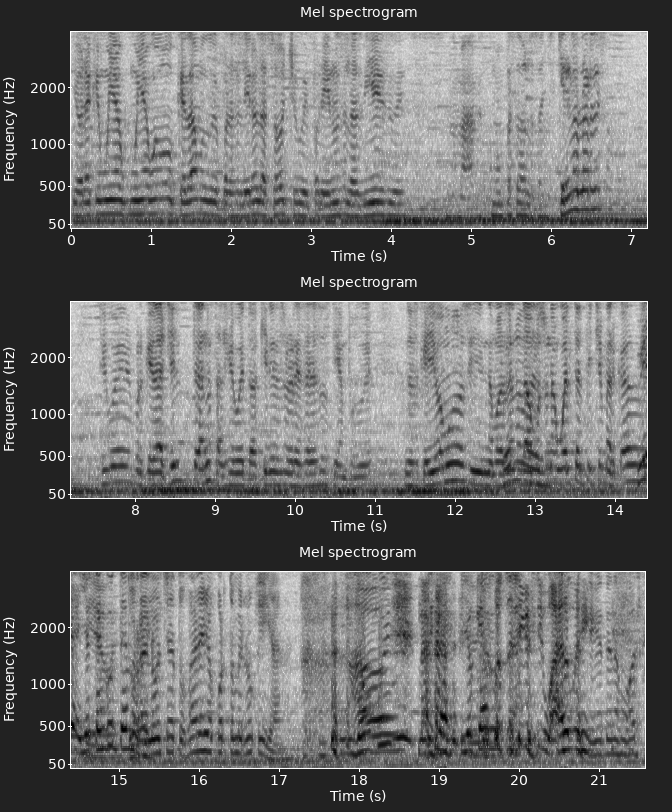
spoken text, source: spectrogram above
Y ahora que muy a, muy a huevo quedamos, güey, para salir a las 8, güey, para irnos a las 10, güey. No mames, cómo han pasado los años. ¿Quieren hablar de eso? Sí, güey, porque la chile te da nostalgia, güey. Todavía quieres regresar a esos tiempos, güey. Los que íbamos y nada más Bueno, damos eh, una vuelta al pinche mercado. Mira, yo ya, tengo un tema. Tú güey. renuncia a tu jale, yo corto mi rookie y ya. ¿Y yo, güey? ¿Y yo qué hago? Tú sigues igual, güey. Síguete un amor.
